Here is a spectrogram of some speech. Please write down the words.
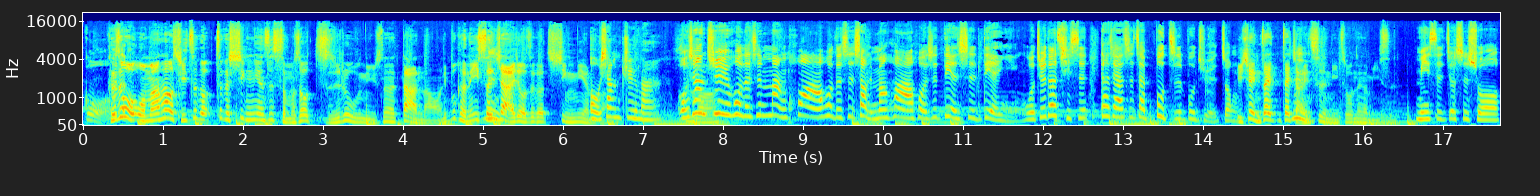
过。可是我我蛮好奇，这个这个信念是什么时候植入女生的大脑？你不可能一生下来就有这个信念。偶像剧吗？偶像剧，或者是漫画，或者是少女漫画，或者是电视电影。我觉得其实大家是在不知不觉中。雨倩，你再再讲一次，你说那个迷思。迷思就是说。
